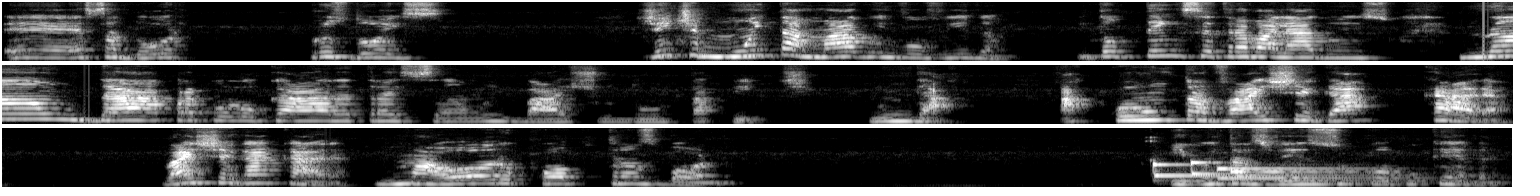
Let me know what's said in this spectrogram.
é, essa dor para os dois. Gente, muita mágoa envolvida. Então tem que ser trabalhado isso. Não dá para colocar a traição embaixo do tapete. Não dá. A conta vai chegar cara. Vai chegar, cara, uma hora o copo transborda. E muitas vezes o copo quebra.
